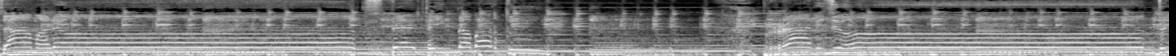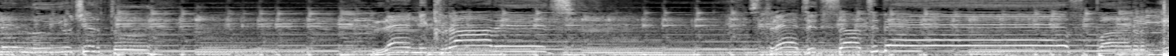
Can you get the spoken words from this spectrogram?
Самолет с дельтой на борту Проведет длинную черту. Ленни Кравец Встретится тебе в порту.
